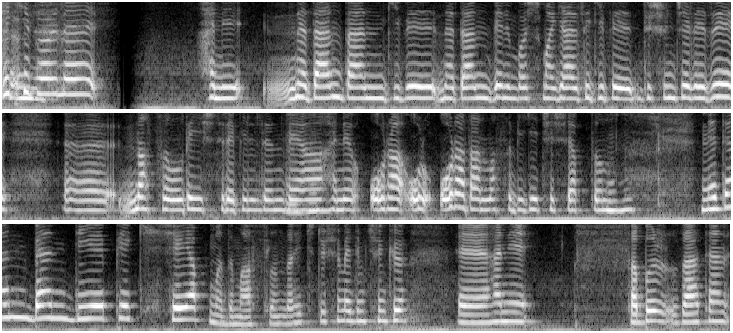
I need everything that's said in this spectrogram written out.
Peki Öyle. böyle hani neden ben gibi, neden benim başıma geldi gibi düşünceleri e, nasıl değiştirebildin veya hani ora, or- oradan nasıl bir geçiş yaptın? Neden ben diye pek şey yapmadım aslında. Hiç düşünmedim çünkü e, hani sabır zaten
